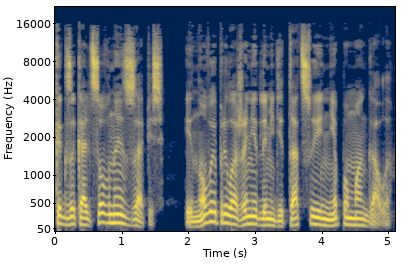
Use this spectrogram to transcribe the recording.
как закольцованная запись, и новое приложение для медитации не помогало.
